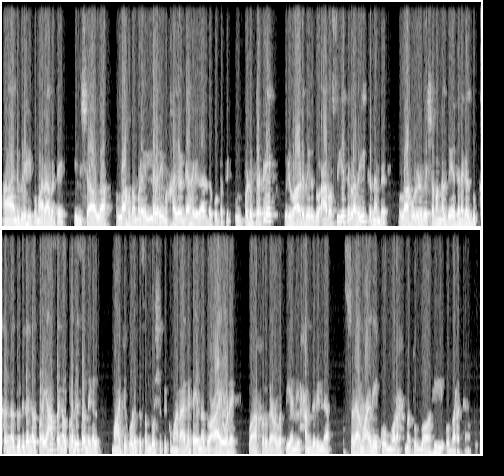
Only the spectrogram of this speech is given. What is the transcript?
അനുഗ്രഹിക്കുമാറാവട്ടെ. ഇൻഷാ അള്ളാഹ് നമ്മളെ എല്ലാവരെയും ഹൈറിന്റെ അഹലുകാരുടെ കൂട്ടത്തിൽ ഉൾപ്പെടുത്തട്ടെ. ഒരുപാട് പേര് ആ വസീയത്തുകൾ അറിയിക്കുന്നുണ്ട്. അള്ളാഹുരുടെ വിഷമങ്ങൾ വേദനകൾ ദുഃഖങ്ങൾ ദുരിതങ്ങൾ പ്രയാസങ്ങൾ പ്രതിസന്ധികൾ മാറ്റിക്കൊടുത്ത് സന്തോഷിപ്പിക്കുമാറാകട്ടെ എന്ന ദ്വായോടെ വാഹറുദ അലഹദില്ല അസ്സലാമലൈക്കും വറഹമത്തല്ലാഹി വബർക്കാത്തു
